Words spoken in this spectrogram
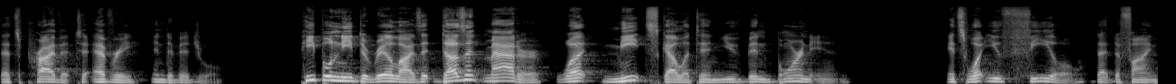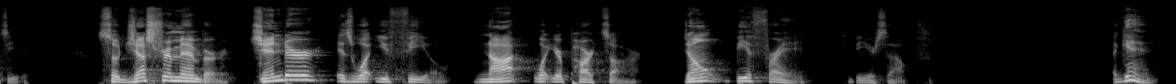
that's private to every individual. People need to realize it doesn't matter what meat skeleton you've been born in. It's what you feel that defines you. So just remember, gender is what you feel, not what your parts are. Don't be afraid to be yourself. Again,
